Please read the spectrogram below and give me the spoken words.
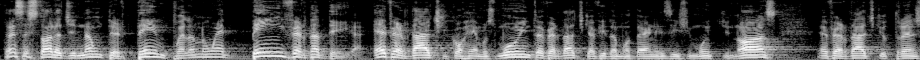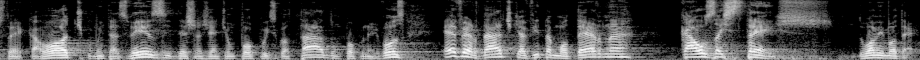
Então, essa história de não ter tempo, ela não é bem verdadeira. É verdade que corremos muito, é verdade que a vida moderna exige muito de nós, é verdade que o trânsito é caótico muitas vezes deixa a gente um pouco esgotado, um pouco nervoso. É verdade que a vida moderna causa estresse do homem moderno.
